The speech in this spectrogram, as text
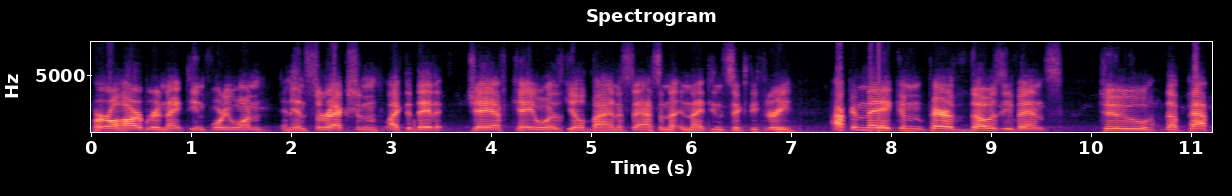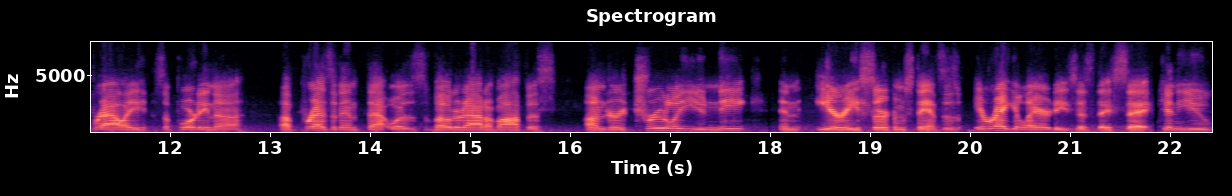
Pearl Harbor in 1941, an insurrection like the day that JFK was killed by an assassin in 1963? How can they compare those events to the pep rally supporting a a president that was voted out of office under truly unique and eerie circumstances, irregularities, as they say. Can you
